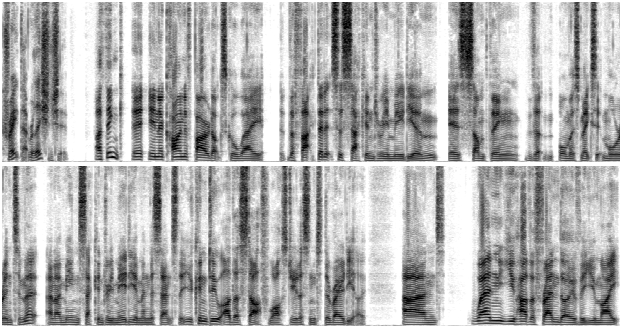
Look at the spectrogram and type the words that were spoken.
create that relationship? I think in a kind of paradoxical way, the fact that it's a secondary medium is something that almost makes it more intimate. And I mean secondary medium in the sense that you can do other stuff whilst you listen to the radio. And when you have a friend over, you might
